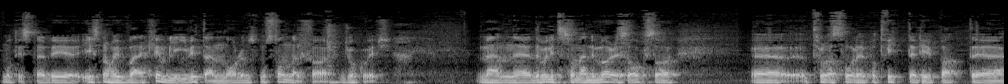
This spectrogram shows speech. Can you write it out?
mot Isner. Det, Isner har ju verkligen blivit en mardrömsmotståndare för Djokovic. Men eh, det var lite som Andy Murray sa också. Eh, jag tror jag såg det på Twitter typ att eh,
